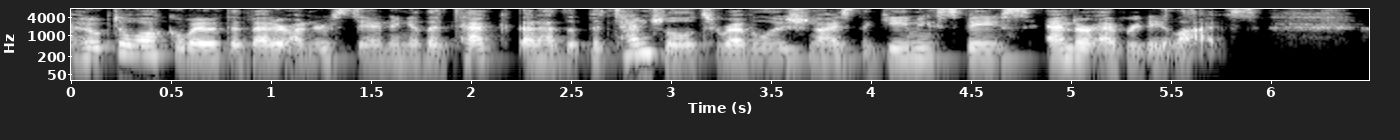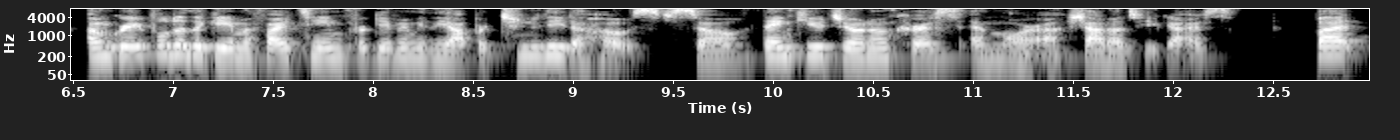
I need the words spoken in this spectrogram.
I hope to walk away with a better understanding of the tech that has the potential to revolutionize the gaming space and our everyday lives. I'm grateful to the GamiFi team for giving me the opportunity to host. So thank you, Jono, Chris, and Laura. Shout out to you guys. But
